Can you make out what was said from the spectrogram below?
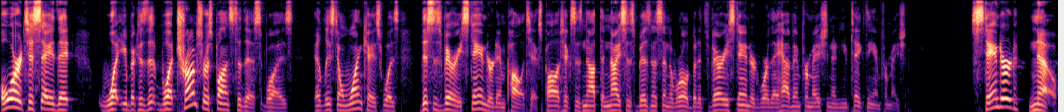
or to say that what you because th- what Trump's response to this was at least in one case was this is very standard in politics. Politics is not the nicest business in the world, but it's very standard where they have information and you take the information. Standard? No.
